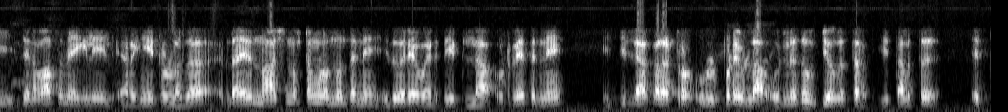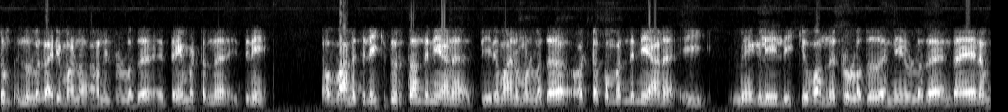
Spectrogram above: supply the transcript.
ഈ ജനവാസ മേഖലയിൽ ഇറങ്ങിയിട്ടുള്ളത്. എന്തായാലും നാശനഷ്ടങ്ങളൊന്നും തന്നെ ഇതുവരെ വരുത്തിയിട്ടില്ല. ഉടനെ തന്നെ ജില്ലാ കളക്ടർ ഉൾപ്പെടെയുള്ള ഉന്നത ഉദ്യോഗസ്ഥർ ഈ സ്ഥലത്ത് എത്തും എന്നുള്ള കാര്യമാണ് അറിഞ്ഞിട്ടുള്ളത്. എത്രയും പെട്ടെന്ന് ഇതിനെ വനത്തിലേക്ക് തുരുത്താൻ തന്നെയാണ് തീരുമാനമുള്ളത്. ഒറ്റക്കൊമ്പൻ തന്നെയാണ് ഈ മേഖലയിലേക്ക് വന്നിട്ടുള്ളത് തന്നെയുള്ളത്. എന്തായാലും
